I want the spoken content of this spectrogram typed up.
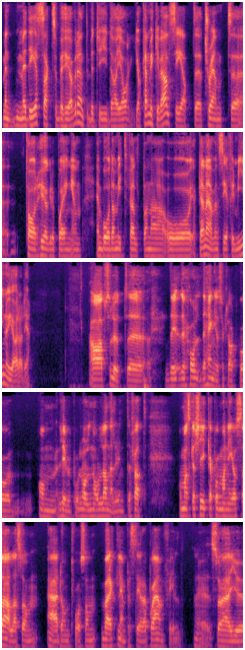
Men med det sagt så behöver det inte betyda, jag, jag kan mycket väl se att eh, Trent tar högre poäng än, än båda mittfältarna och jag kan även se Firmino göra det. Ja, absolut. Det, det, håll, det, hänger såklart på om Liverpool håller nollan eller inte. För att om man ska kika på Mané och Salah som är de två som verkligen presterar på Anfield eh, så är ju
